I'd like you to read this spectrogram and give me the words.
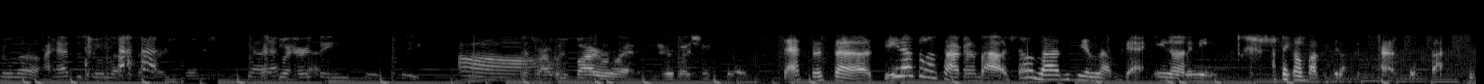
show love. I had to show love. Sorry, you feel me? Yo, That's where everything took place. up. That's where I went viral at. And everybody showing love. That's what's up. See, that's what I'm talking about. Show love, you get love back. You know what I mean? I think I'm about to get off this podcast.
